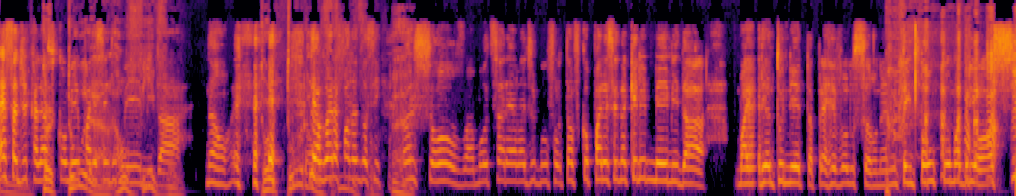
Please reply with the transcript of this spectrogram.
essa dica, aliás, ficou meio parecendo meme vivo. da não. Tortura. e agora falando assim, é. anchova, mozzarella de búfalo, então ficou parecendo aquele meme da Maria Antonieta pré-revolução, né? Não tem pão como a brioche.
